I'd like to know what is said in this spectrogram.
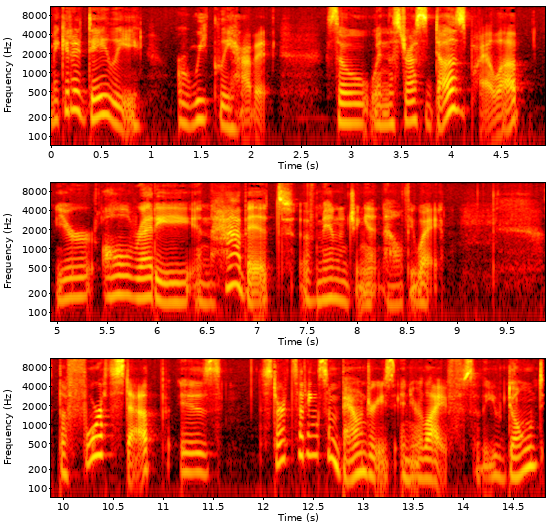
Make it a daily or weekly habit. So when the stress does pile up, you're already in the habit of managing it in a healthy way. The fourth step is start setting some boundaries in your life so that you don't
